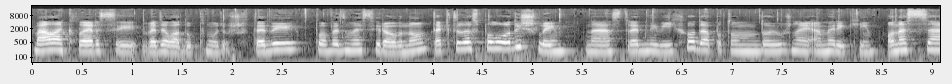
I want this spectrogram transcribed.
Malá Claire si vedela dupnúť už vtedy, povedzme si rovno, tak teda spolu odišli na Stredný východ a potom do Južnej Ameriky. Ona sa,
